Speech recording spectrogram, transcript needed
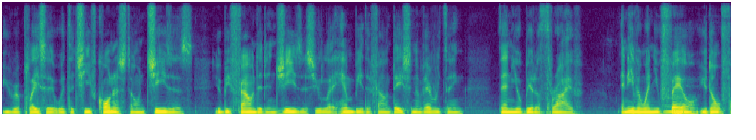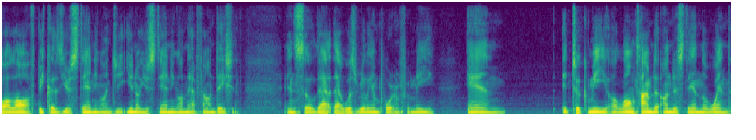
you replace it with the chief cornerstone, Jesus, you'll be founded in Jesus, you let Him be the foundation of everything, then you'll be able to thrive. And even when you fail mm. you don't fall off because you're standing on G, you know you're standing on that foundation. And so that that was really important for me. And it took me a long time to understand the wind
